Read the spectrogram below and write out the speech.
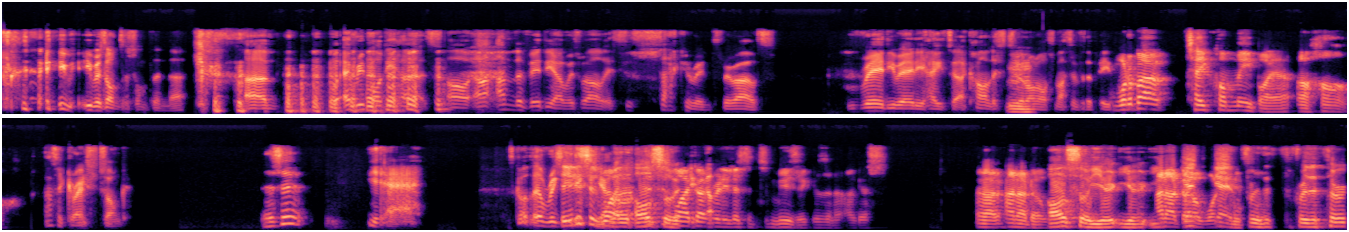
he, he was onto something there. Um, but everybody hurts. Oh, and the video as well. It's just saccharine throughout. Really, really hate it. I can't listen to it Mm. on automatic for the people. What about Take On Me by a- Aha? That's a great song. Is it? Yeah. It's got a little See, this is why, Well, this also- is why I don't really listen to music, isn't it? I guess. And I, and I don't. Also, you're you're you, And I don't know what again, to for the for the third.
